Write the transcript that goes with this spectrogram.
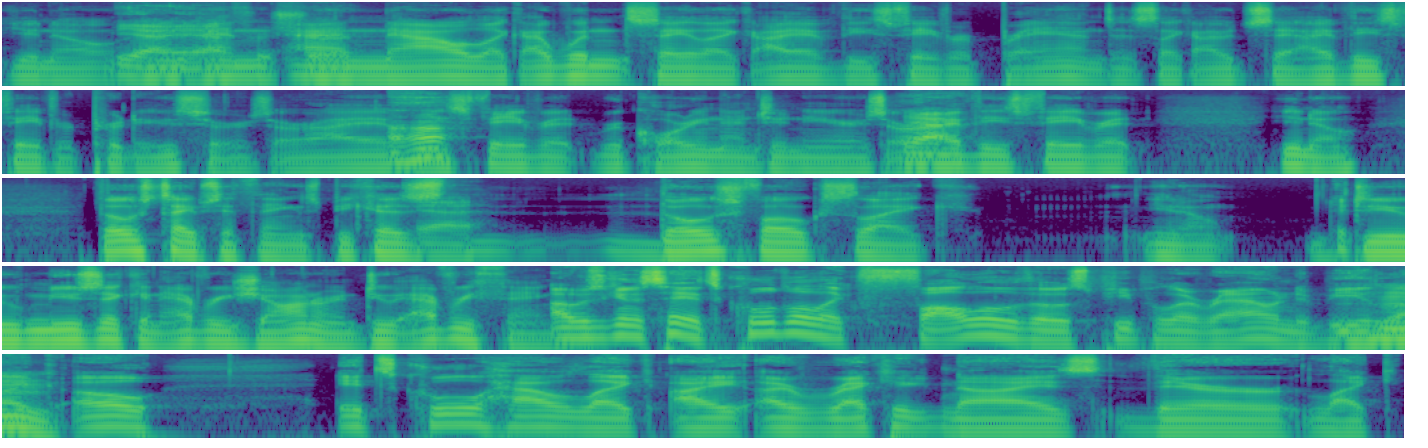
you know. Yeah, and yeah, and, sure. and now like I wouldn't say like I have these favorite brands. It's like I would say I have these favorite producers, or I have Uh-huh. these favorite recording engineers, or Yeah. I have these favorite, you know, those types of things because Yeah. those folks like, you know. Do music in every genre and do everything. I was gonna say it's cool to like follow those people around to be Mhm. like, oh, it's cool how like I I recognize their like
